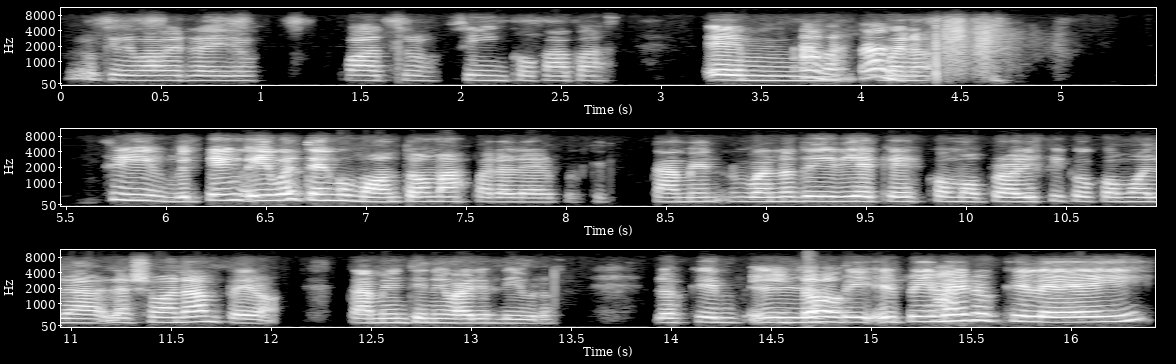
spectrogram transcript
Creo que debo haber leído cuatro, cinco capas. Em, ah, bueno, sí, tengo, igual tengo un montón más para leer, porque también, bueno, no te diría que es como prolífico como la, la Shonan, pero también tiene varios libros. Los que, el primero que leí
